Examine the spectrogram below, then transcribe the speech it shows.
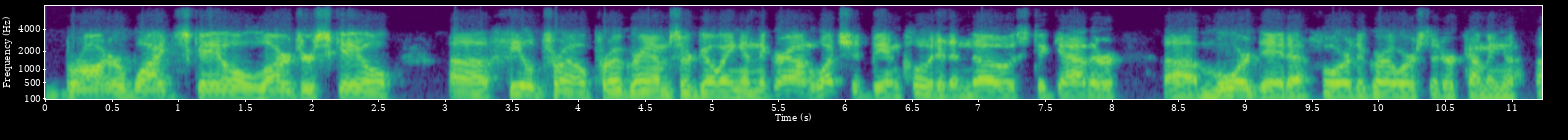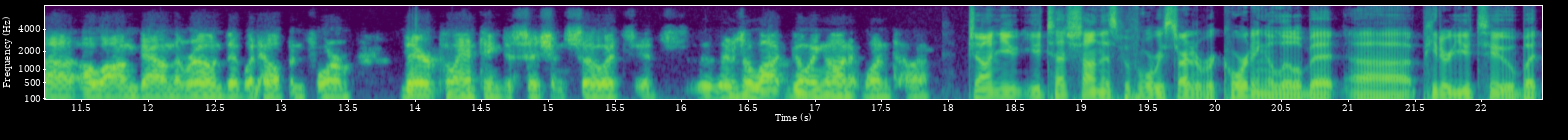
broader, wide scale, larger scale uh, field trial programs are going in the ground, what should be included in those to gather uh, more data for the growers that are coming uh, along down the road that would help inform their planting decisions. So it's it's there's a lot going on at one time. John, you you touched on this before we started recording a little bit. Uh, Peter, you too, but.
